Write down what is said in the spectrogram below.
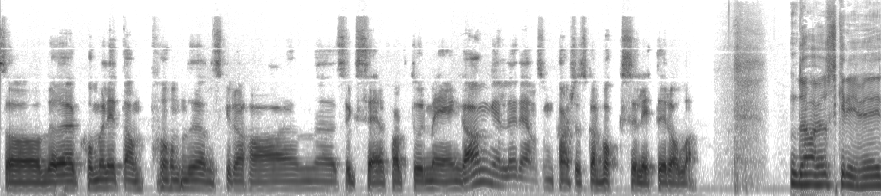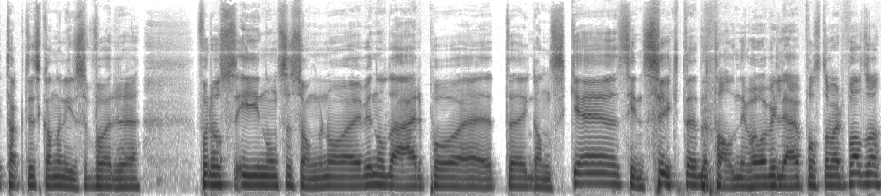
Så det kommer litt an på om du ønsker å ha en eh, suksessfaktor med en gang, eller en som kanskje skal vokse litt i rolla. Du har jo skrevet taktisk analyse for, eh, for oss i noen sesonger nå, Øyvind, og det er på et ganske sinnssykt detaljnivå, vil jeg påstå, i hvert fall. Så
